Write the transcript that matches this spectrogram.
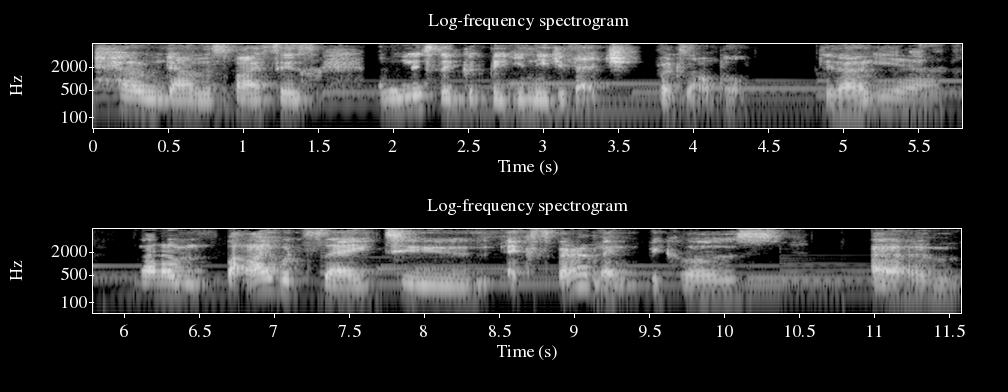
tone down the spices, and the listening could be you need your veg, for example. You know? Yeah. Um, but I would say to experiment because um,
